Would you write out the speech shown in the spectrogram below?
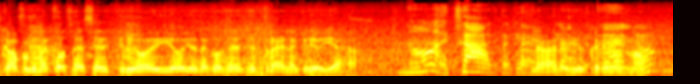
Claro, porque O sea, una cosa es ser criollo y otra cosa es entrar en la criollada. No, exacto, claro. Claro, yo creo, ¿no?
